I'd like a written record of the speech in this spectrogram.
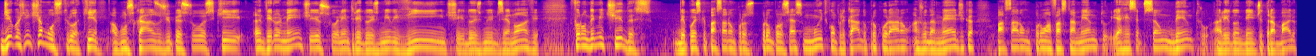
Diego, a gente já mostrou aqui alguns casos de pessoas que anteriormente, isso entre 2020 e 2019, foram demitidas depois que passaram por um processo muito complicado, procuraram ajuda médica, passaram por um afastamento e a recepção dentro ali do ambiente de trabalho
